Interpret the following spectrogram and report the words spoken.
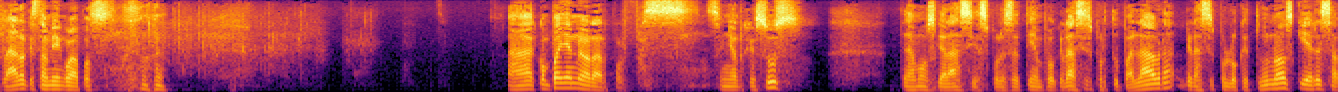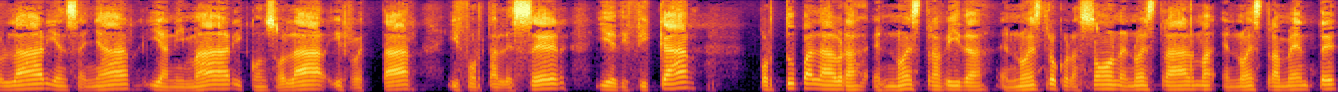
Claro que están bien guapos. Acompáñenme a orar, por favor. Señor Jesús, te damos gracias por ese tiempo, gracias por tu palabra, gracias por lo que tú nos quieres hablar y enseñar y animar y consolar y retar y fortalecer y edificar por tu palabra en nuestra vida, en nuestro corazón, en nuestra alma, en nuestra mente,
